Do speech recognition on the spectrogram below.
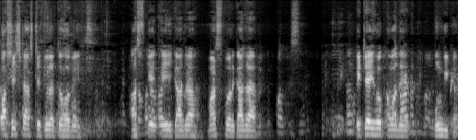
ফাসিস্ট রাষ্ট্রে ঝুলাতে হবে। আজকে এই গাজা মার্চ পর গাজা এটাই হোক আমাদের অঙ্গীকার।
